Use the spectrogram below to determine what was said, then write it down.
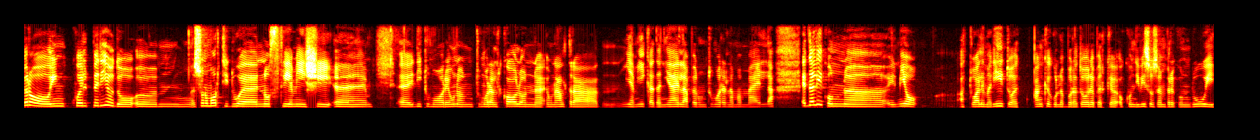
però in quel periodo ehm, sono morti due nostri amici eh, eh, di tumore, uno un tumore al colon e un'altra mia amica Daniela per un tumore alla mammella. E da lì con eh, il mio attuale marito e anche collaboratore perché ho condiviso sempre con lui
